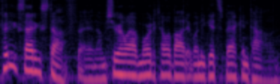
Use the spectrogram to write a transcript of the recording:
pretty exciting stuff, and I'm sure he'll have more to tell about it when he gets back in town.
